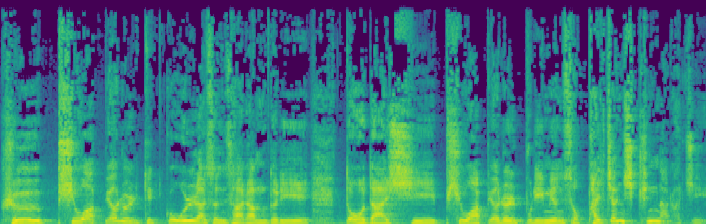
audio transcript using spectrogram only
그 피와 뼈를 딛고 올라선 사람들이 또다시 피와 뼈를 뿌리면서 발전시킨 나라지.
